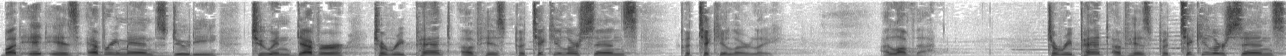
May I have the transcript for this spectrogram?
but it is every man's duty to endeavor to repent of his particular sins particularly. I love that. To repent of his particular sins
